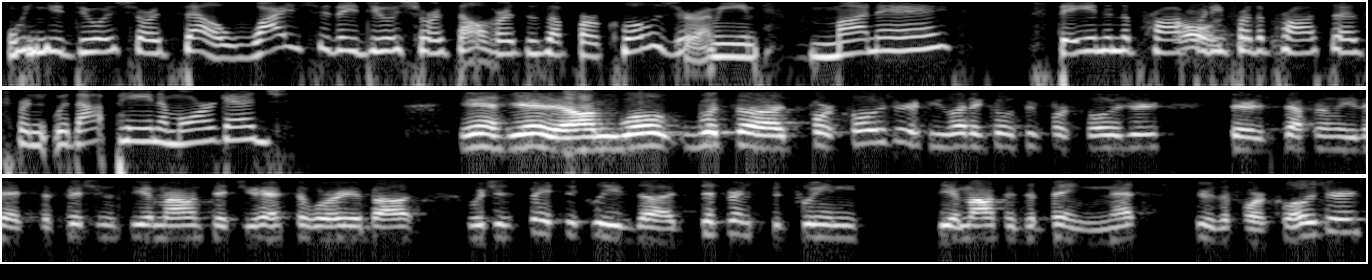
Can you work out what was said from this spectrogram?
when you do a short sale. Why should they do a short sale versus a foreclosure? I mean, money, staying in the property Oh, for the process for without paying a mortgage. Yeah, yeah. Um, well, with uh, foreclosure, if you let it go through foreclosure, there's definitely that deficiency amount that you have to worry about, which is basically the difference between the amount that the bank nets through the foreclosure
